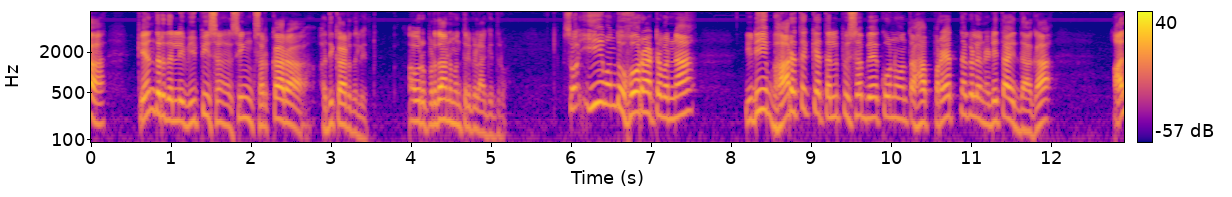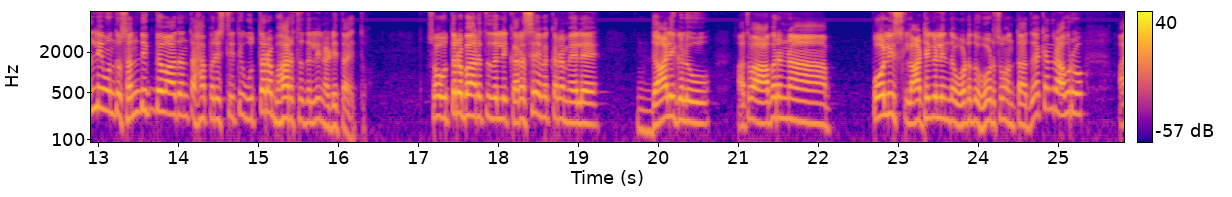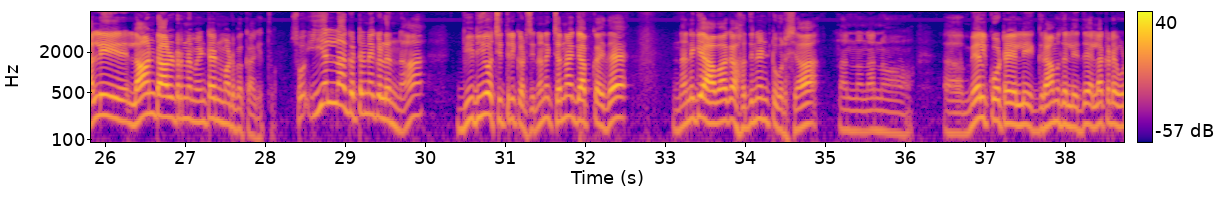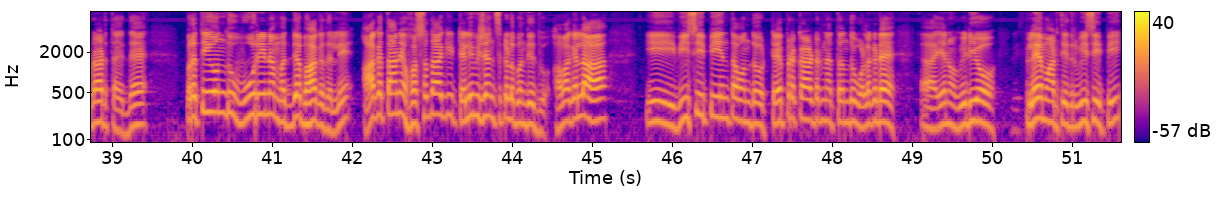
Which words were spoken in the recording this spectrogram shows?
ಕೇಂದ್ರದಲ್ಲಿ ವಿ ಪಿ ಸಿಂಗ್ ಸರ್ಕಾರ ಅಧಿಕಾರದಲ್ಲಿತ್ತು. ಅವರು ಪ್ರಧಾನಮಂತ್ರಿಗಳಾಗಿದ್ದರು ಸೊ, ಈ ಒಂದು ಹೋರಾಟವನ್ನು ಇಡೀ ಭಾರತಕ್ಕೆ ತಲುಪಿಸಬೇಕು ಅನ್ನುವಂತಹ ಪ್ರಯತ್ನಗಳು ನಡೀತಾ ಇದ್ದಾಗ ಅಲ್ಲಿ ಒಂದು ಸಂದಿಗ್ಧವಾದಂತಹ ಪರಿಸ್ಥಿತಿ ಉತ್ತರ ಭಾರತದಲ್ಲಿ ನಡೀತಾ ಇತ್ತು. ಸೊ ಉತ್ತರ ಭಾರತದಲ್ಲಿ ಕರಸೇವಕರ ಮೇಲೆ ದಾಳಿಗಳು ಅಥವಾ ಅವರನ್ನು ಪೊಲೀಸ್ ಲಾಠಿಗಳಿಂದ ಹೊಡೆದು ಓಡಿಸುವಂಥದ್ದು ಯಾಕಂದರೆ ಅವರು ಅಲ್ಲಿ ಲಾ ಆ್ಯಂಡ್ ಆರ್ಡರ್ನ ಮೇಂಟೈನ್ ಮಾಡಬೇಕಾಗಿತ್ತು. ಸೊ ಈ ಎಲ್ಲ ಘಟನೆಗಳನ್ನು ವಿಡಿಯೋ ಚಿತ್ರೀಕರಿಸಿ. ನನಗೆ ಚೆನ್ನಾಗಿ ಜ್ಞಾಪಕ ಇದೆ. ನನಗೆ ಆವಾಗ ಹದಿನೆಂಟು ವರ್ಷ. ನಾನು ನಾನು ಮೇಲ್ಕೋಟೆಯಲ್ಲಿ ಗ್ರಾಮದಲ್ಲಿದ್ದೆ. ಎಲ್ಲ ಕಡೆ ಓಡಾಡ್ತಾ ಇದ್ದೆ. ಪ್ರತಿಯೊಂದು ಊರಿನ ಮಧ್ಯಭಾಗದಲ್ಲಿ ಆಗ ತಾನೇ ಹೊಸದಾಗಿ ಟೆಲಿವಿಷನ್ಸ್ಗಳು ಬಂದಿದ್ವು. ಆವಾಗೆಲ್ಲ ಈ ವಿ ಸಿ ಪಿ ಅಂತ ಒಂದು ಟೇಪ್ ರೆಕಾರ್ಡರ್ನ ತಂದು ಒಳಗಡೆ ಏನು ವಿಡಿಯೋ ಪ್ಲೇ ಮಾಡ್ತಿದ್ರು ವಿ ಸಿ ಪಿ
